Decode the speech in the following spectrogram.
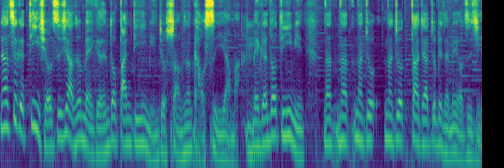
那这个地球之下，就每个人都班第一名就算，像考试一样嘛？每个人都第一名，那那那就那就大家就变成没有自己。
